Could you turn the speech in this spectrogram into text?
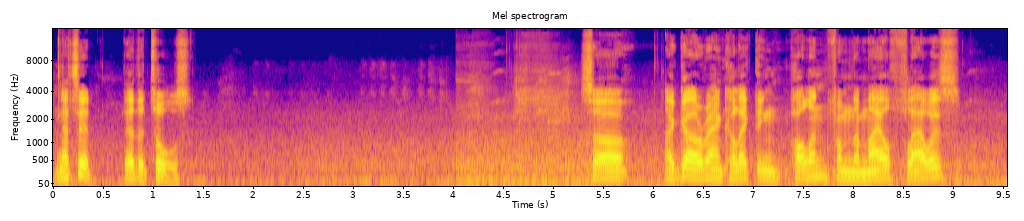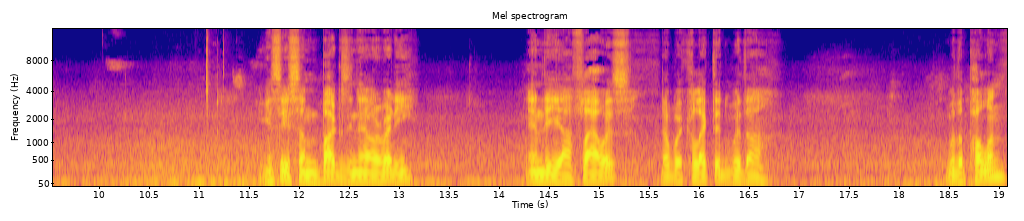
And that's it. They're the tools. So I go around collecting pollen from the male flowers. You can see some bugs in there already in the uh, flowers that were collected with a uh, with the pollen.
